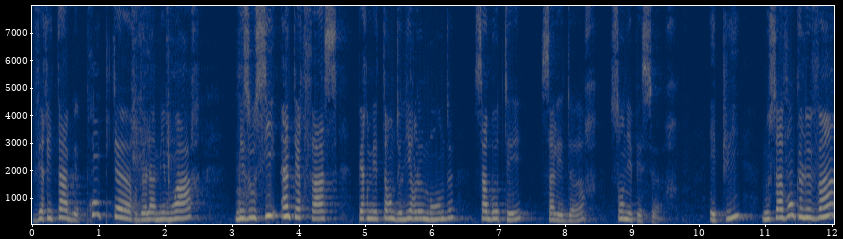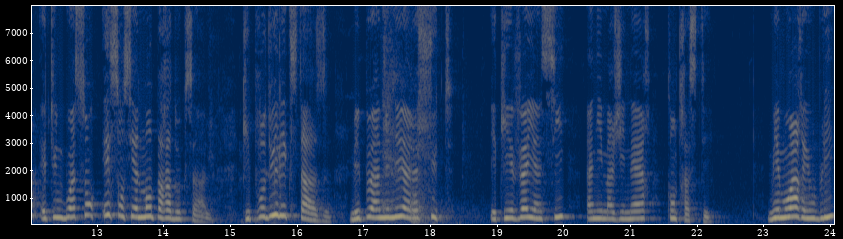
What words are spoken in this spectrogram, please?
véritable prompteur de la mémoire, mais aussi interface permettant de lire le monde, sa beauté, sa laideur, son épaisseur. Et puis, nous savons que le vin est une boisson essentiellement paradoxale, qui produit l'extase, mais peut amener à la chute, et qui éveille ainsi un imaginaire contrasté. Mémoire et oubli,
